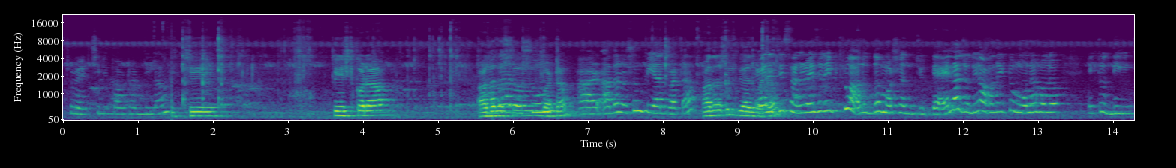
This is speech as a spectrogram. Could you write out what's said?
একটু রেড চিলি পাউডার দিলাম। হচ্ছে পেস্ট করা আদা রসুন বাটা। আর আদা রসুন পেঁয়াজ বাটা। আদা রসুন পেঁয়াজ এবার বাটা। হচ্ছে সানরাইজের একটু আলুর দম মশলা দেয় না যদিও আমাদের একটু মনে হলো একটু দিই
